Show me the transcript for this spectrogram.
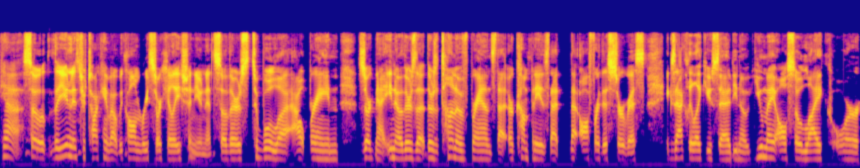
yeah. So the units you're talking about, we call them recirculation units. So there's Taboola, Outbrain, Zergnet. You know, there's a there's a ton of brands that are companies that that offer this service. Exactly like you said. You know, you may also like or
